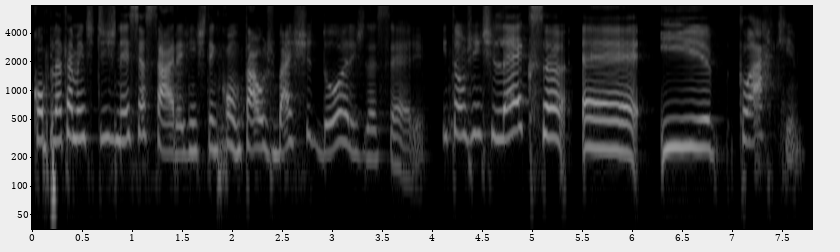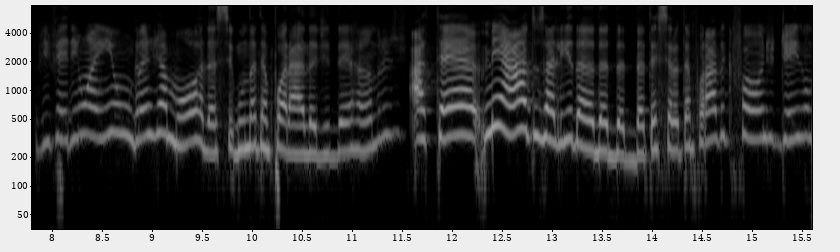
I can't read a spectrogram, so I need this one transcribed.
completamente desnecessária. A gente tem que contar os bastidores da série. Então, gente, Lexa é, e Clark viveriam aí um grande amor da segunda temporada de The 100 até meados ali da, da, da- terceira temporada, que foi onde Jason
